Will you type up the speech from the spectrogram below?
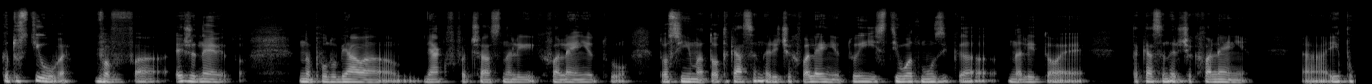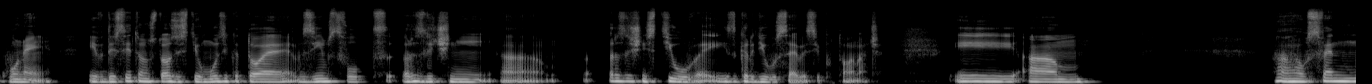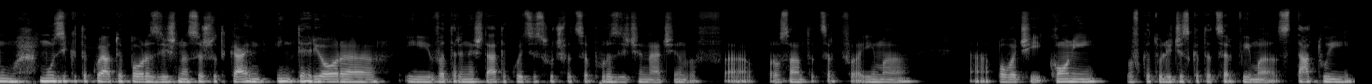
като стилове в а, ежедневието. Наподобява някаква част, нали, хвалението. То си има, то така се нарича хвалението и стилът музика, нали, то е, така се нарича хваление а, и поклонение. И в действителност този стил музика, то е взаимство от различни, а, различни стилове и изградило себе си по този начин. И ам, освен му, музиката, която е по-различна, също така ин- интериора и вътре нещата, които се случват са по различен начин. В а, православната църква има а, повече икони, в католическата църква има статуи,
